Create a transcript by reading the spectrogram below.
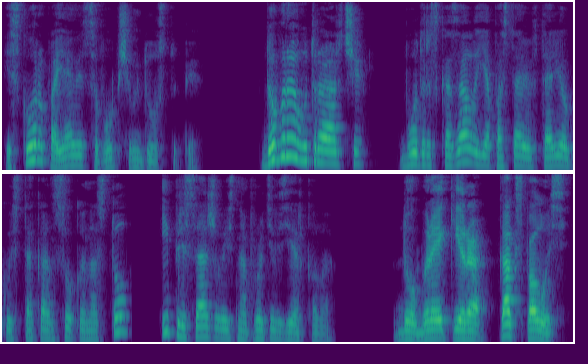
и скоро появятся в общем доступе. «Доброе утро, Арчи!» — бодро сказала я, поставив тарелку и стакан сока на стол и присаживаясь напротив зеркала. «Доброе, Кира! Как спалось?»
